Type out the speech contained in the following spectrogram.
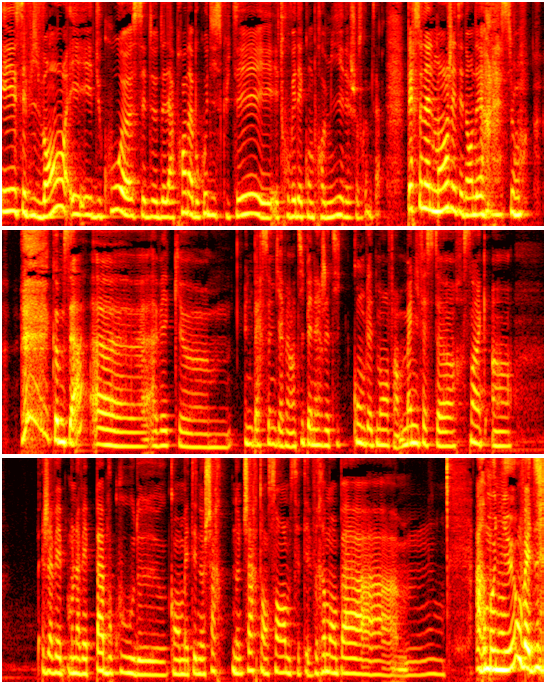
et c'est vivant, et, du coup, euh, c'est d'apprendre à beaucoup discuter et, trouver des compromis et des choses comme ça. Personnellement, j'étais dans des relations comme ça, euh, avec euh, une personne qui avait un type énergétique complètement, enfin manifesteur, 5-1. J'avais, on n'avait pas beaucoup de, quand on mettait nos chartes, notre charte ensemble, c'était vraiment pas harmonieux, on va dire.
